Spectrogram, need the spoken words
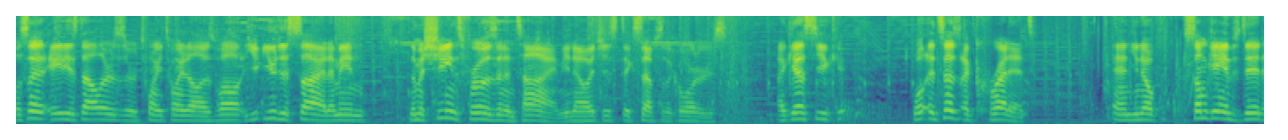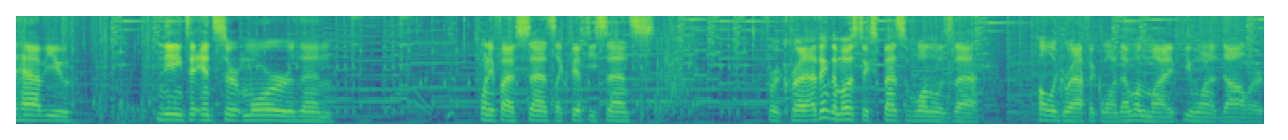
Let's say $80 or $20, $20. Well, you, you decide. I mean, the machine's frozen in time, you know, it just accepts the quarters. I guess you well, it says a credit. And, you know, some games did have you needing to insert more than 25 cents, like 50 cents for a credit. I think the most expensive one was that holographic one. That one might even want a dollar.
